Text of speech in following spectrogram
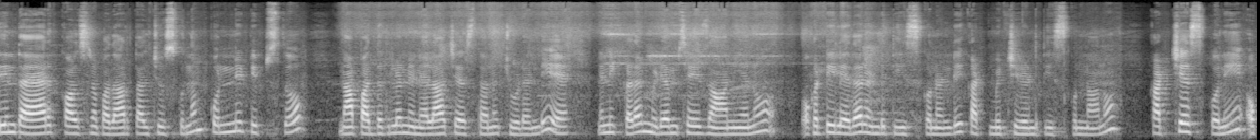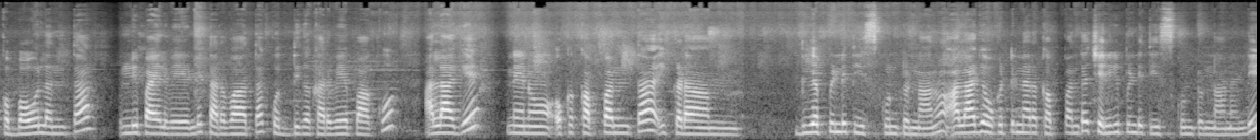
దీన్ని తయారు కావాల్సిన పదార్థాలు చూసుకుందాం. కొన్ని టిప్స్తో నా పద్ధతిలో నేను ఎలా చేస్తానో చూడండి. నేను ఇక్కడ మీడియం సైజ్ ఆనియన్ ఒకటి లేదా రెండు తీసుకునండి. కట్ మిర్చి రెండు తీసుకున్నాను. కట్ చేసుకొని ఒక బౌల్ అంతా ఉల్లిపాయలు వేయండి. తర్వాత కొద్దిగా కరివేపాకు. అలాగే నేను ఒక కప్ అంతా ఇక్కడ బియ్యపిండి తీసుకుంటున్నాను. అలాగే ఒకటిన్నర కప్ అంతా శనగపిండి తీసుకుంటున్నానండి.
